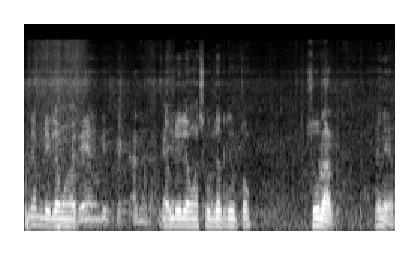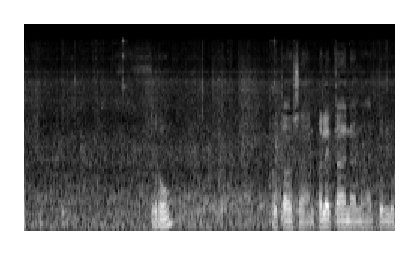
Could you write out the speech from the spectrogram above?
Namdi lang mga Kagayang gid kat ano da. namdi lang mga solar din po. Solar. Ano yun? True. 2,000. Palitan na mga tulo.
